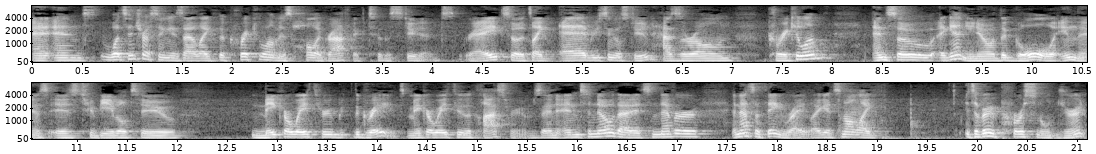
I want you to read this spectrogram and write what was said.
And, and what's interesting is that like the curriculum is holographic to the students, right? So it's like every single student has their own curriculum and so again, you know, the goal in this is to be able to make our way through the grades, make our way through the classrooms, and and to know that it's never. And that's the thing, right? Like it's not like it's a very personal journey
